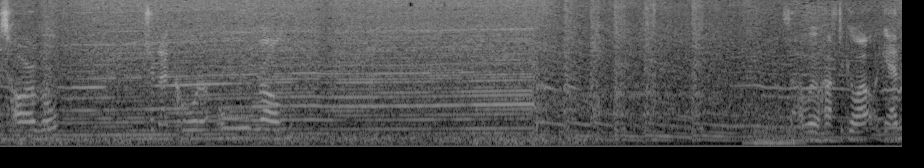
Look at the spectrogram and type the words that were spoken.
Was horrible. Took that corner all wrong. So I will have to go out again.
